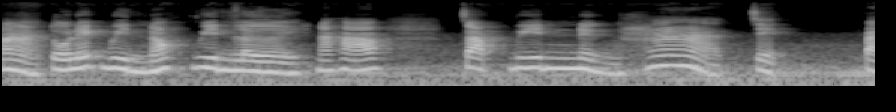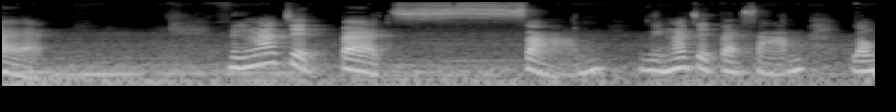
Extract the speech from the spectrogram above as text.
อ่าตัวเลขวินเนาะวินเลยนะคะ จับวินหนึ่งห้าเจ็ดแปด หนึ่งห้าเจ็ดแปดสาม15783 ลอง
